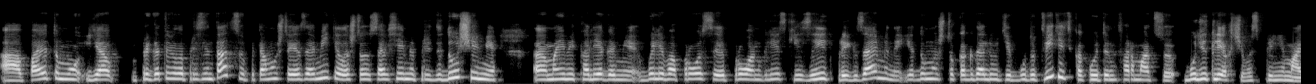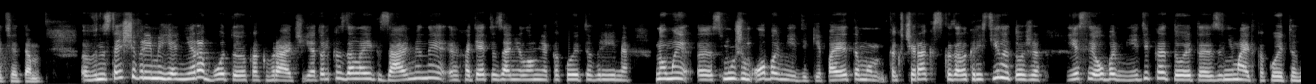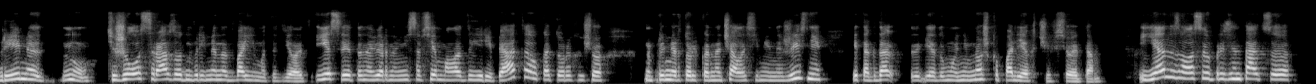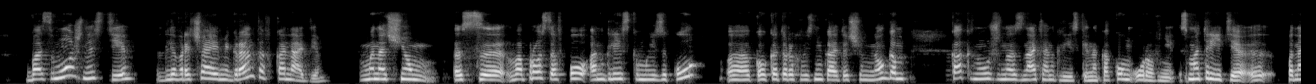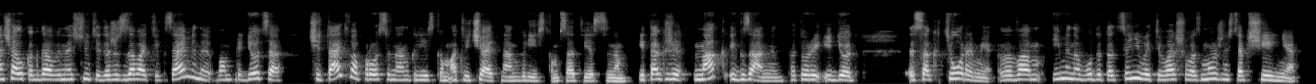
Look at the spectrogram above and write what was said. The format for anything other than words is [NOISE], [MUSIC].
А, поэтому я приготовила презентацию, потому что я заметила, что со всеми предыдущими а, моими коллегами были вопросы про английский язык, про экзамены. Я думаю, что когда люди будут видеть какую-то информацию, будет легче воспринимать это. В настоящее время я не работаю как врач, я только сдала экзамены, э, хотя это заняло у меня какое-то время. Но мы э, с мужем оба медики, поэтому, как вчера сказала Кристина тоже, если оба медика, то это занимает какое-то время. Ну, тяжело сразу одновременно двоим это делать. Если это, наверное, наверное, не совсем молодые ребята, у которых еще, например, только начало семейной жизни, и тогда, я думаю, немножко полегче все это. И я назвала свою презентацию «Возможности для врача-иммигранта в Канаде». Мы начнем с вопросов по английскому языку, э, у которых возникает очень много. Как нужно знать английский, на каком уровне? Смотрите, э, поначалу, когда вы начнете даже сдавать экзамены, вам придется читать вопросы на английском, отвечать на английском, соответственно. И также НАК-экзамен, который идет с актерами, вам именно будут оценивать вашу возможность общения.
